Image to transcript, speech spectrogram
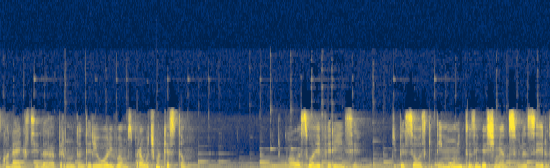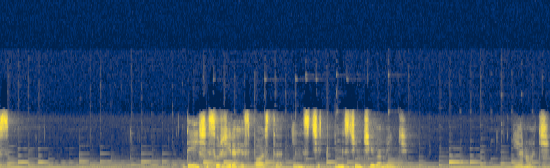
Desconecte-se da pergunta anterior e vamos para a última questão. Qual a sua referência de pessoas que têm muitos investimentos financeiros? Deixe surgir a resposta insti instintivamente e anote.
